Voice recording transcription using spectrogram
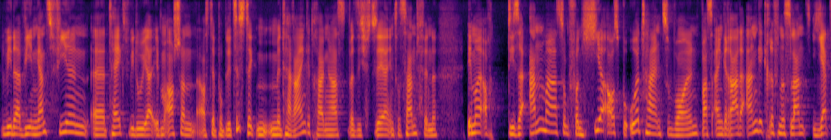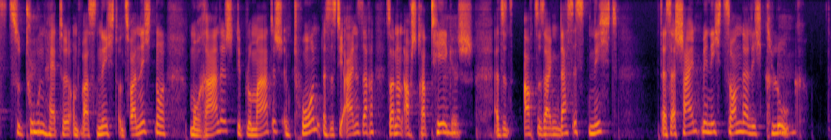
wieder, wie in ganz vielen äh, Takes, wie du ja eben auch schon aus der Publizistik mit hereingetragen hast, was ich sehr interessant finde, immer auch diese Anmaßung von hier aus beurteilen zu wollen, was ein gerade angegriffenes Land jetzt zu tun hätte und was nicht. Und zwar nicht nur moralisch, diplomatisch im Ton, das ist die eine Sache, sondern auch strategisch. Mhm. Also auch zu sagen, das ist nicht, das erscheint mir nicht sonderlich klug. Mhm.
